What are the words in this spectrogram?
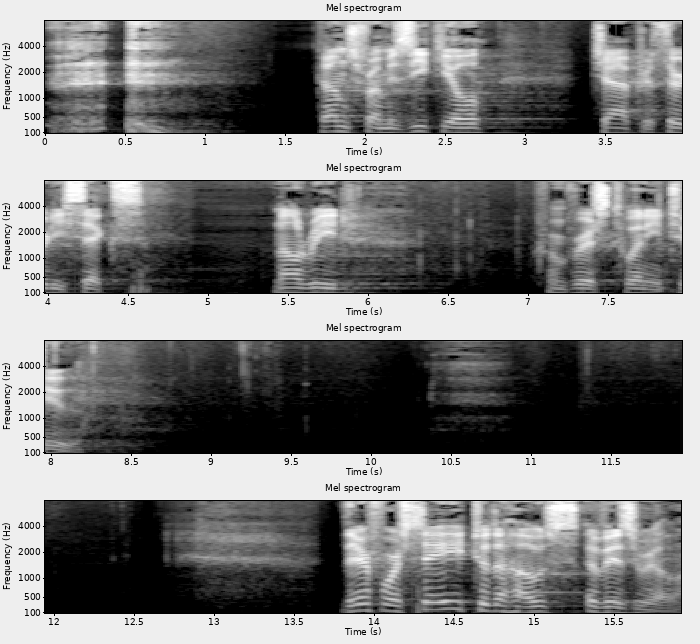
Comes from Ezekiel chapter 36. And I'll read from verse 22. Therefore say to the house of Israel,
